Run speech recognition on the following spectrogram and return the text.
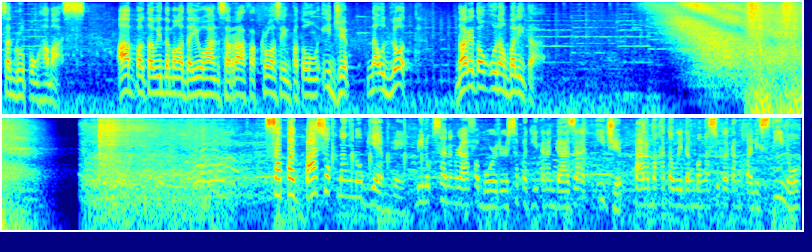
sa grupong Hamas. Ang pagtawid ng mga dayuhan sa Rafah crossing patungong Egypt na udlot. Narito ang unang balita. Sa pagpasok ng Nobyembre, binuksan ng Rafah border sa pagitan ng Gaza at Egypt para makatawid ang mga sugatang Palestino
